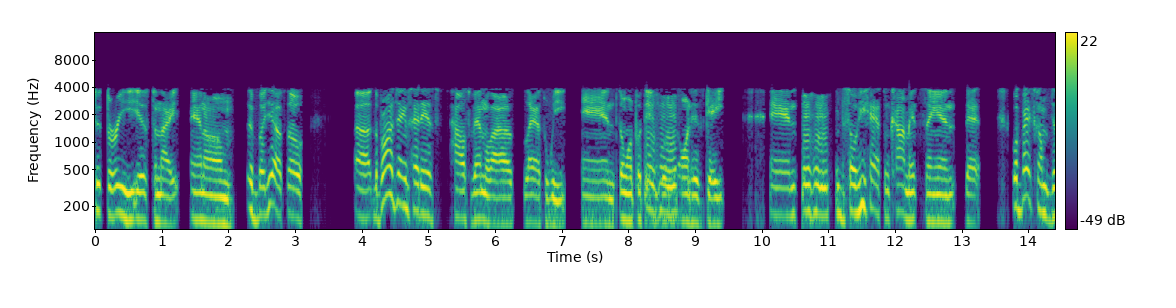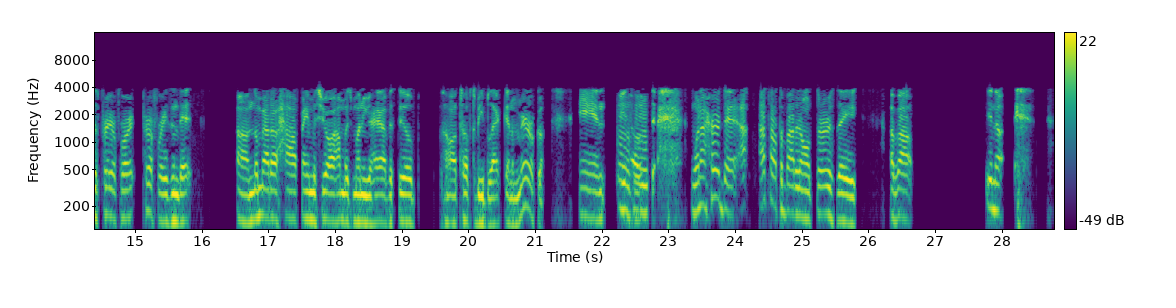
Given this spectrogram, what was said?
two three is tonight, and um, but yeah, so uh, LeBron James had his house vandalized last week, and someone put the Mhm. on his gate, and Mhm. so he had some comments saying that, well, basically, I'm just paraphr- paraphrasing that um, no matter how famous you are, how much money you have, it's still uh, tough to be black in America. And you know, when I heard that, I, I talked about it on Thursday about you know,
